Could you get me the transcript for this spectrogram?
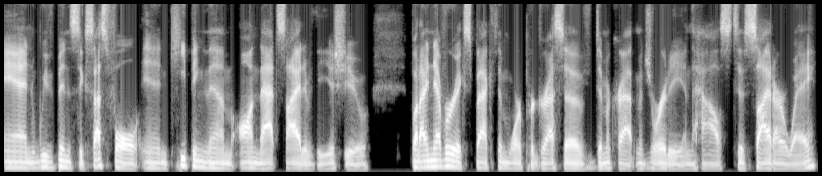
and we've been successful in keeping them on that side of the issue. But I never expect the more progressive Democrat majority in the House to side our way.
